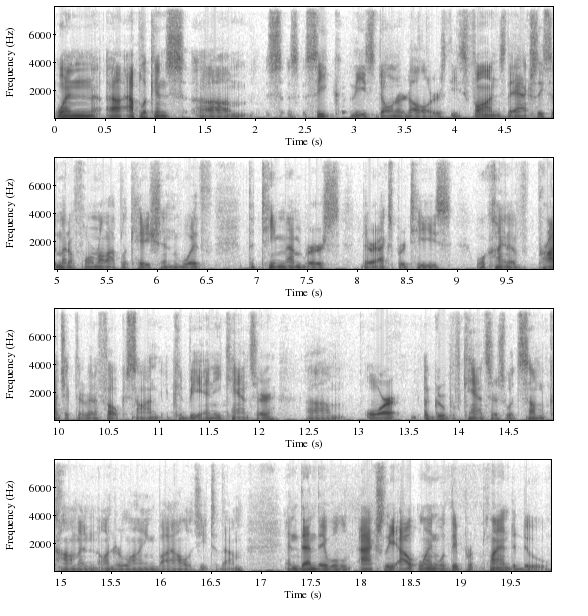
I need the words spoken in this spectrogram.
when uh, applicants um, s- seek these donor dollars, these funds, they actually submit a formal application with the team members, their expertise, what kind of project they're going to focus on. It could be any cancer um, or a group of cancers with some common underlying biology to them. And then they will actually outline what they plan to do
